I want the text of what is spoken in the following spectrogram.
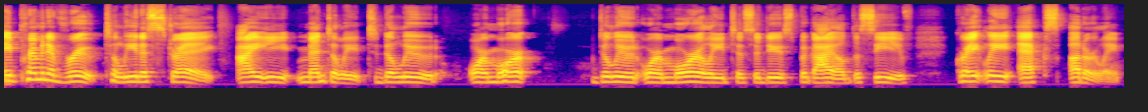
a primitive route to lead astray, i.e., mentally to delude or more delude or morally to seduce, beguile, deceive, greatly x utterly.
